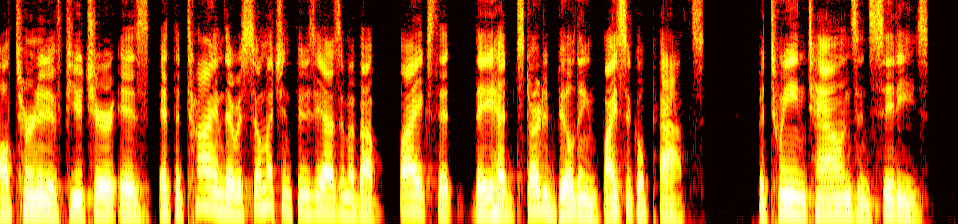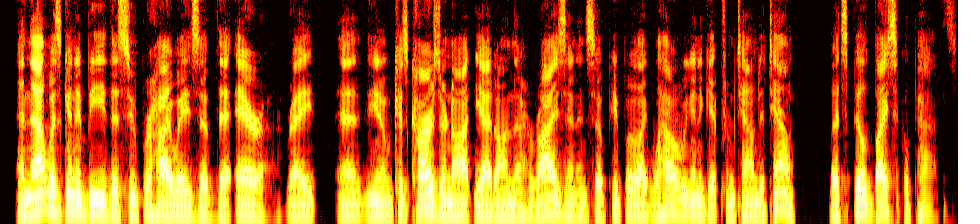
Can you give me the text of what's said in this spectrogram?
alternative future, is at the time there was so much enthusiasm about bikes that they had started building bicycle paths between towns and cities. And that was going to be the superhighways of the era, right? And, you know, because cars are not yet on the horizon. And so people are like, well, how are we going to get from town to town? Let's build bicycle paths.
